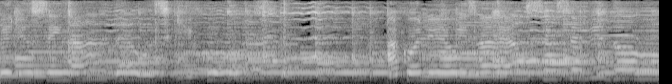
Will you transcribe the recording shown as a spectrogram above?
Despediu sem nada os ricos, acolheu Israel, seu servidor,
